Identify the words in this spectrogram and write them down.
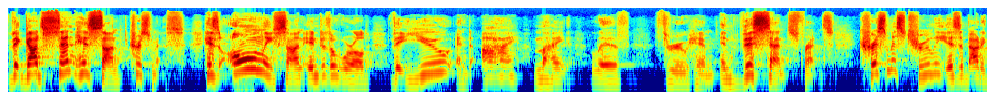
that God sent his son, Christmas, his only son, into the world that you and I might live through him. In this sense, friends, Christmas truly is about a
